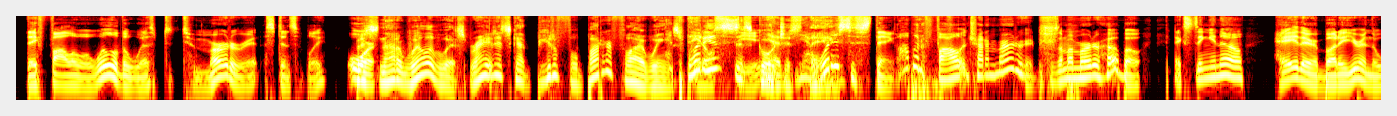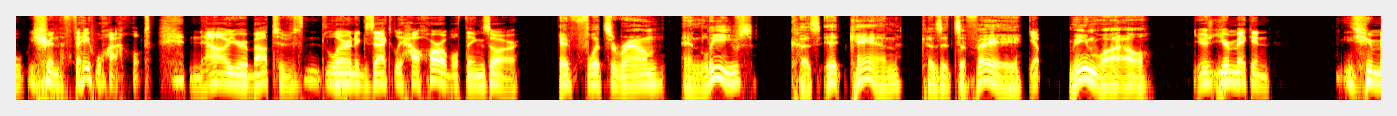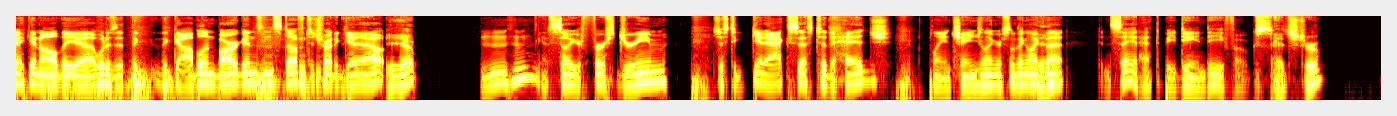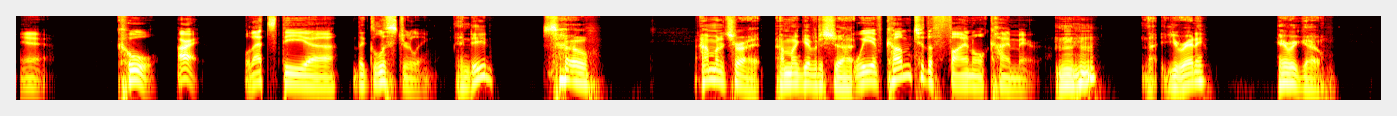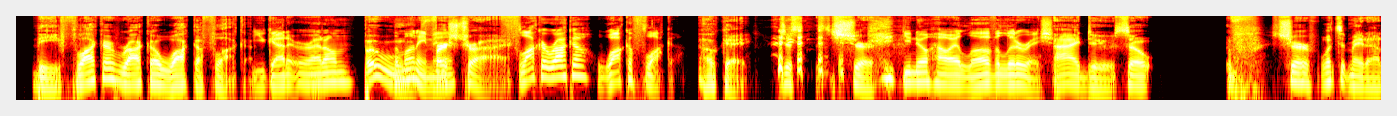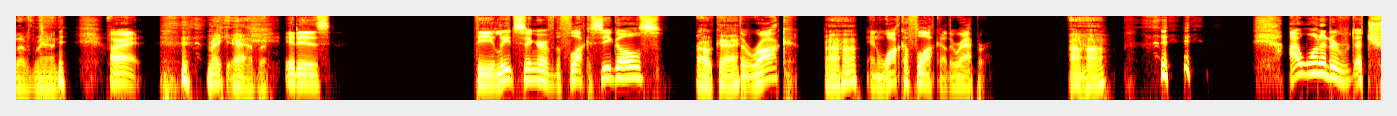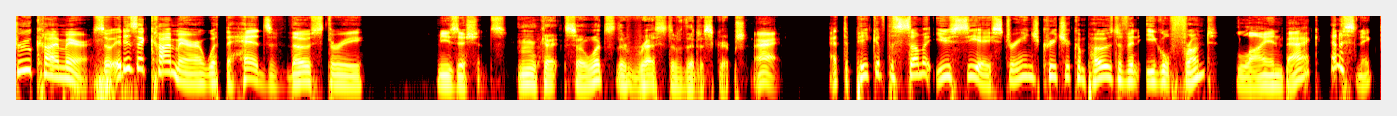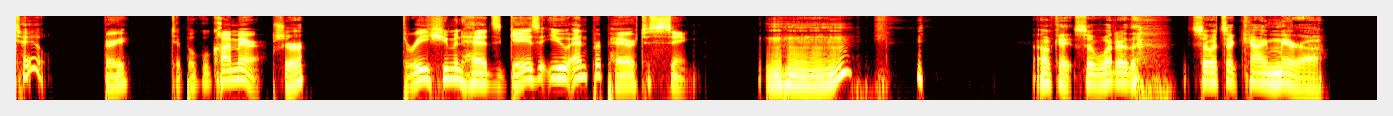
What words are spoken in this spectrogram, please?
They follow a will o' the wisp to, to murder it, ostensibly, But or it's not a will o wisp, right? It's got beautiful butterfly wings. But they What is this gorgeous yeah, thing? What is this thing? I'm gonna follow it and try to murder it because I'm a murder hobo. Next thing you know, hey there, buddy, you're in the you're in the Feywild. Now you're about to learn exactly how horrible things are. It flits around and leaves because it can, because it's a Fey. Yep. Meanwhile, You're you're making you're making all the uh, what is it the the goblin bargains and stuff to try to get out. yep. Mm-hmm. Sell your first dream just to get access to the hedge, playing changeling or something like Yeah. that. Didn't say it had to be D and D, folks. That's true. Yeah. Cool. All right. Well, that's the uh the glisterling. Indeed. So I'm going to try it. I'm going to give it a shot. We have come to the final chimera. Mm-hmm. You ready? Here we go. The Flocka Rocka Waka Flocka. You got it right on Boom. The money, man. First try. Flocka Rocka, Waka Flocka. Okay. Just sure. You know how I love alliteration. I do. So sure. What's it made out of, man? All right. Make it happen. It is the lead singer of the Flock of Seagulls, Okay. The Rock, Uh-huh. and Waka Flocka, the rapper. Uh-huh. I wanted a, a true chimera. So it is a chimera with the heads of those three musicians. Okay. So what's the rest of the description? All right. At the peak of the summit, you see a strange creature composed of an eagle front, lion back, and a snake tail. Very typical chimera. Sure. Three human heads gaze at you and prepare to sing. Mm-hmm. okay, so what are the so it's a chimera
